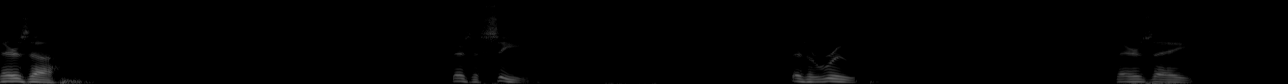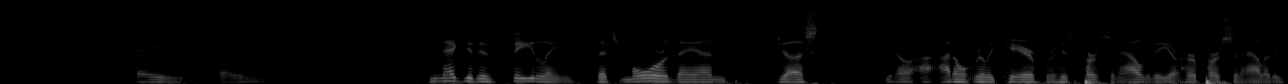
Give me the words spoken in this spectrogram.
there's a there's a seed, there's a root, there's a a a negative feeling that's more than just you know I, I don't really care for his personality or her personality.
